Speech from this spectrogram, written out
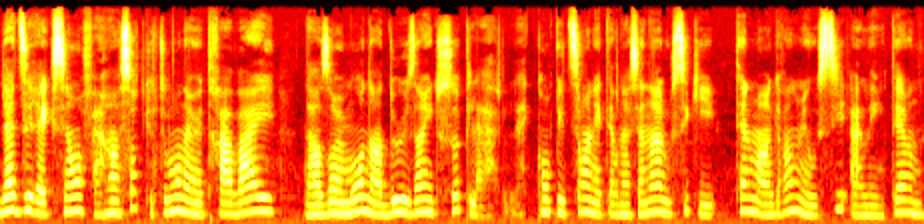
de la direction, faire en sorte que tout le monde ait un travail dans un mois, dans deux ans et tout ça, puis la, la compétition à l'international aussi qui est tellement grande, mais aussi à l'interne.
